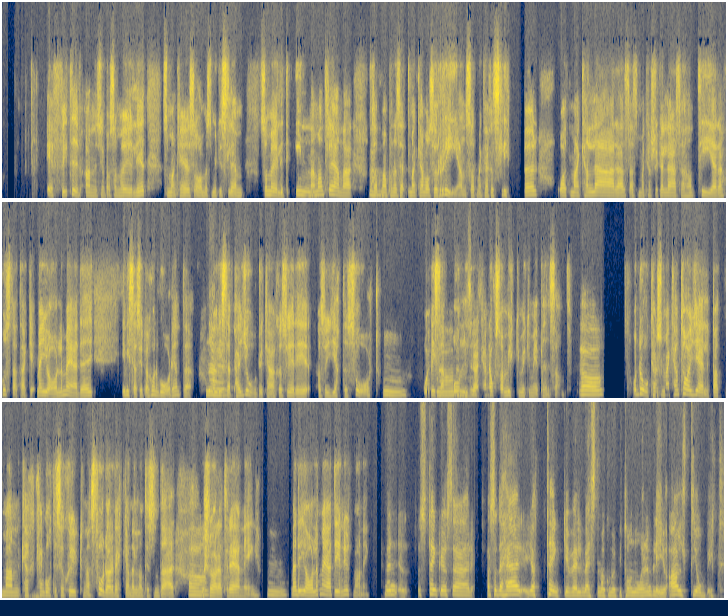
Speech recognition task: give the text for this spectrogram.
effektiv andningsgympa som möjligt så man kan göra sig av med så mycket slem som möjligt innan man tränar så att man på något sätt man kan vara så ren så att man kanske slipper och att man kan lära sig, alltså man kan försöka lära sig att hantera hostattacker. Men jag håller med dig, i vissa situationer går det inte. Nej. Och i vissa perioder kanske så är det alltså jättesvårt. Mm. Och i vissa ja, åldrar kan det också vara mycket, mycket mer pinsamt. Ja. Och då kanske man kan ta hjälp att man kanske kan gå till sin sjukgymnast två dagar i veckan eller någonting sånt där ja. och köra träning. Mm. Men det jag håller med att det är en utmaning. Men eh, så tänker jag så här, Alltså det här, jag tänker väl mest när man kommer upp i tonåren blir ju allt jobbigt.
